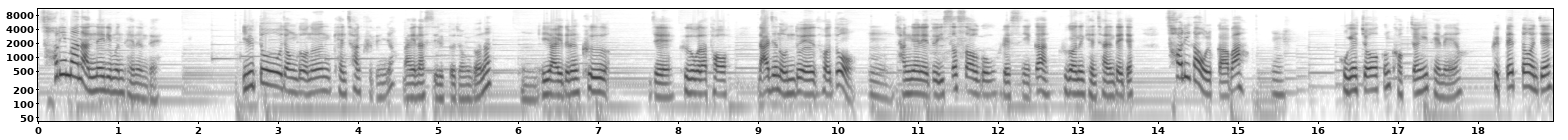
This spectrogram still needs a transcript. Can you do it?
서리만 안 내리면 되는데. 1도 정도는 괜찮거든요. 마이너스 1도 정도는. 음, 이 아이들은 그, 이제 그거보다 더 낮은 온도에서도 음, 작년에도 있었어고 그랬으니까 그거는 괜찮은데 이제 서리가 올까봐 음, 그게 조금 걱정이 되네요. 그때 또 이제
